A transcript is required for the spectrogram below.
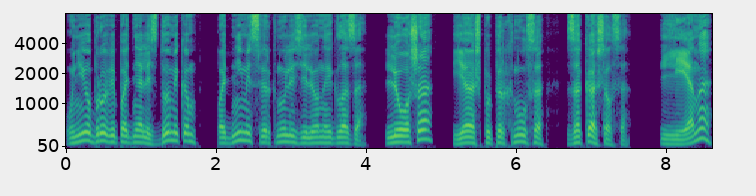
У нее брови поднялись домиком, под ними сверкнули зеленые глаза. «Леша?» Я аж поперхнулся, закашлялся. «Лена?»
